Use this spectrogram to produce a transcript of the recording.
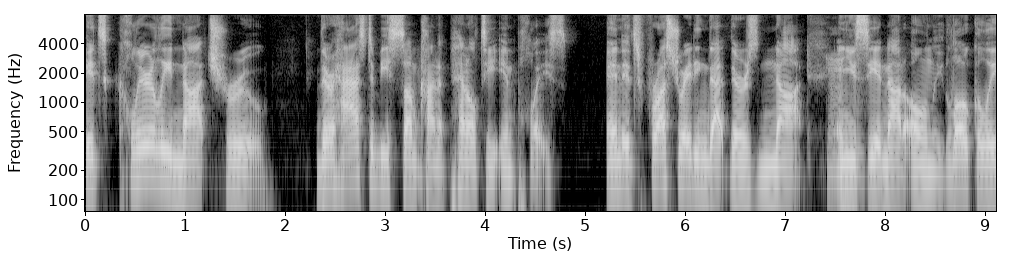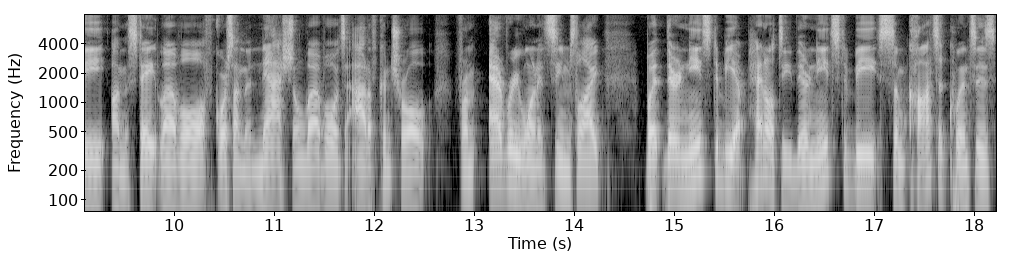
it's clearly not true, there has to be some kind of penalty in place. And it's frustrating that there's not. And you Mhm. see it not only locally, on the state level, of course, on the national level. It's out of control from everyone, it seems like. But there needs to be a penalty. There needs to be some consequences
